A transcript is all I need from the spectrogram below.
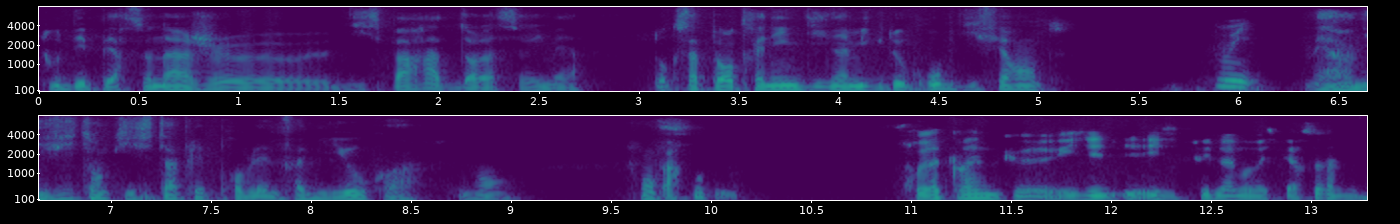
tous des personnages euh, disparates dans la série mère. Donc ça peut entraîner une dynamique de groupe différente. oui. Mais en évitant qu'ils se tapent les problèmes familiaux quoi. Non. Je m'en Par fous. contre, je regrette quand même qu'ils aient, ils tué de la mauvaise personne.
